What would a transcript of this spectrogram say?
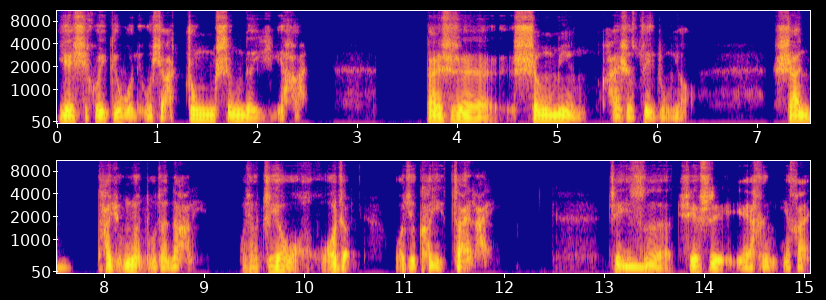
也许会给我留下终生的遗憾。但是生命还是最重要，山它永远都在那里。我想，只要我活着，我就可以再来。这一次确实也很遗憾，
